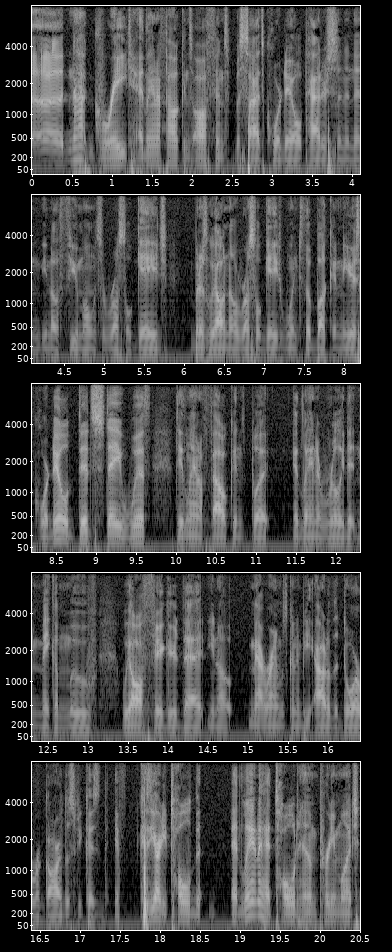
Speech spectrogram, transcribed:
uh, not great Atlanta Falcons offense besides Cordarrelle Patterson and then, you know, a few moments of Russell Gage. But as we all know, Russell Gage went to the Buccaneers. Cordarrelle did stay with the Atlanta Falcons, but Atlanta really didn't make a move. We all figured that you know Matt Ryan was going to be out of the door regardless because if because he already told Atlanta had told him pretty much,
